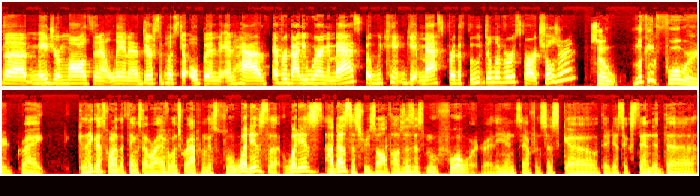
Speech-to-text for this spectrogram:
the major malls in Atlanta, they're supposed to open and have everybody wearing a mask, but we can't get masks for the food delivers for our children. So looking forward, right? Because I think that's one of the things that we're, everyone's grappling with. Well, what is the what is how does this resolve? How does this move forward? Right? They're in San Francisco. They just extended the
